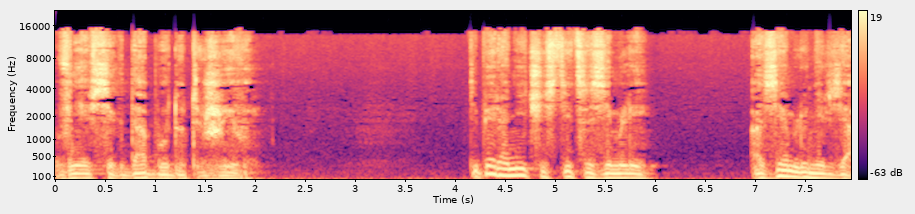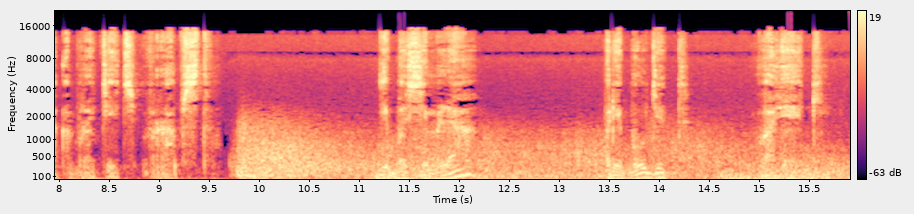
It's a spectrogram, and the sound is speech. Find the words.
в ней всегда будут живы. Теперь они частица земли, а землю нельзя обратить в рабство. Ибо земля — прибудет вовеки.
